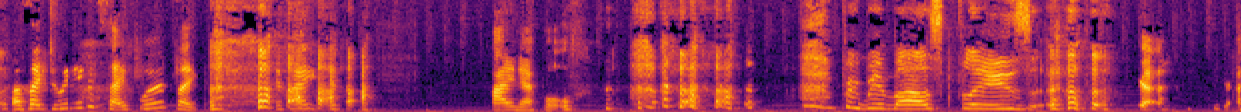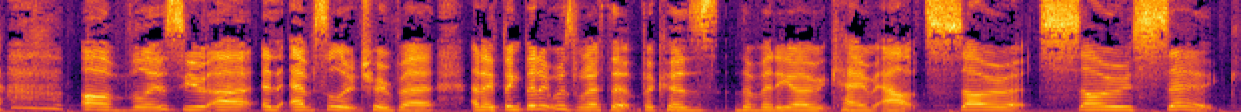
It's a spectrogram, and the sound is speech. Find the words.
I was like, do we need a safe word? Like, if I if, pineapple. Bring me a mask, please. yeah. Yeah. Oh, bless you are an absolute trooper. And I think that it was worth it because the video came out so, so sick.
